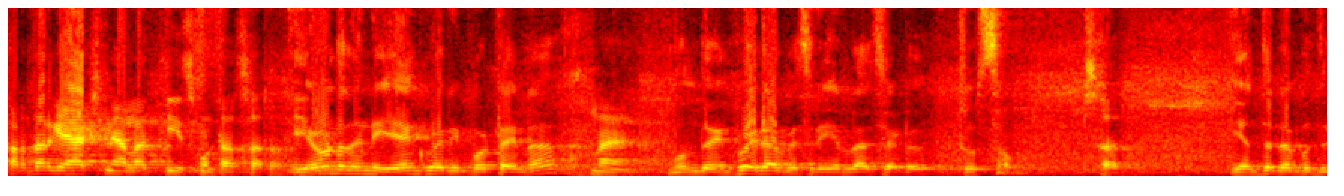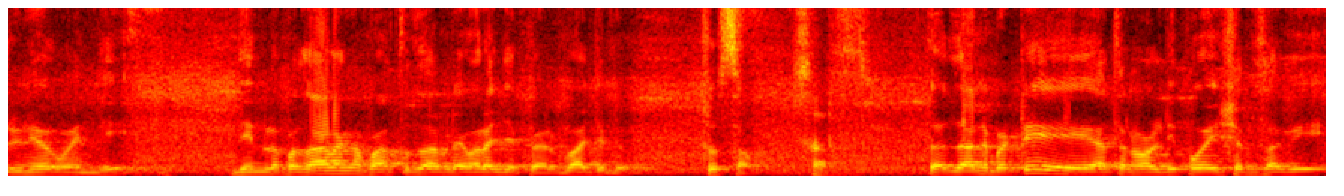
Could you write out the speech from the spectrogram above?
ఫర్దర్గా యాక్షన్ ఎలా తీసుకుంటారు సార్? ఏముండదండి ఏ ఎంక్వైరీ రిపోర్ట్ అయినా ముందు ఎంక్వైరీ ఆఫీసర్ ఏం రాశాడు చూస్తాం. సార్. ఎంత డబ్బు దుర్వినియోగం అయింది దీనిలో ప్రధానంగా పాత్రదారులు ఎవరని చెప్పారు? బాధ్యులు. చూస్తాం. సార్. దాన్ని బట్టి అతను వాళ్ళ డిపోజిషన్స్ అవి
